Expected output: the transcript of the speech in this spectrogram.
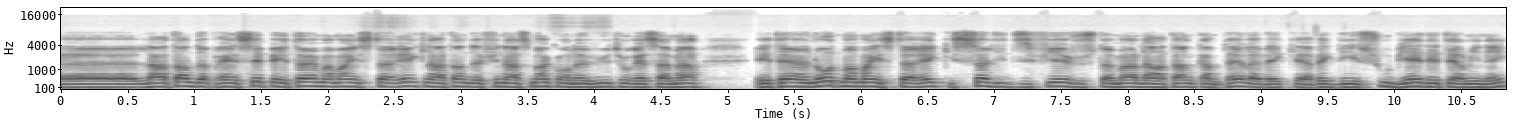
Euh, l'entente de principe était un moment historique. L'entente de financement qu'on a vu tout récemment était un autre moment historique qui solidifiait justement l'entente comme telle avec, avec des sous bien déterminés.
